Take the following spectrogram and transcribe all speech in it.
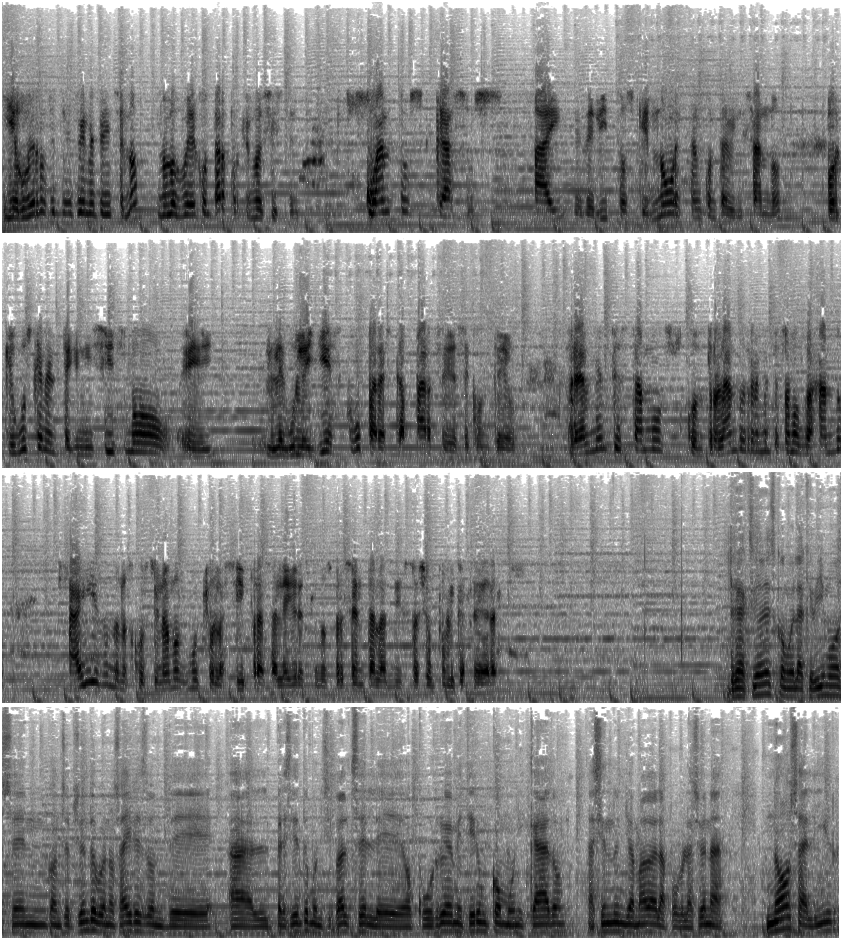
y el gobierno simplemente dice, no, no los voy a contar porque no existen. ¿Cuántos casos hay de delitos que no están contabilizando porque buscan el tecnicismo eh, leguleyesco para escaparse de ese conteo. ¿Realmente estamos controlando, realmente estamos bajando? Ahí es donde nos cuestionamos mucho las cifras alegres que nos presenta la Administración Pública Federal. Reacciones como la que vimos en Concepción de Buenos Aires, donde al presidente municipal se le ocurrió emitir un comunicado haciendo un llamado a la población a no salir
